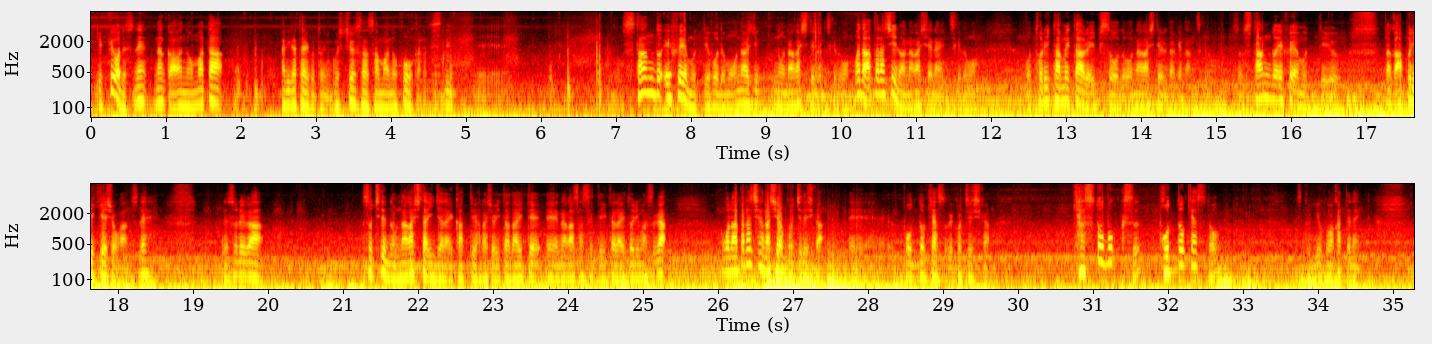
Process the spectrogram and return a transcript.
今日はですねなんかあのまたありがたいことにご視聴者様の方からですね、えー、スタンド FM っていう方でも同じのを流してるんですけどもまだ新しいのは流してないんですけどもこう取りためてあるエピソードを流してるだけなんですけどそのスタンド FM っていうなんかアプリケーションがあるんですね。それがそっちでも流したらいいんじゃないかっていう話をいただいて、えー、流させていただいておりますがこの新しい話はこっちでしか、えー、ポッドキャストでこっちでしかキャストボックス？ポッドキャスト？ちょっとよく分かってない、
